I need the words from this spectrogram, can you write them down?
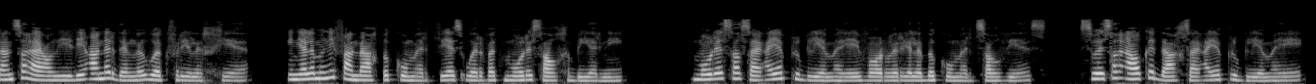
Dan zal hij al jullie andere dingen ook voor jullie gee. En jullie moet niet vandaag bekommerd wees oor wat morgen zal gebeuren nie. Morgen zal sy eie probleme hee waarover jullie bekommerd zal wees. So sal elke dag sy eie probleme hee.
